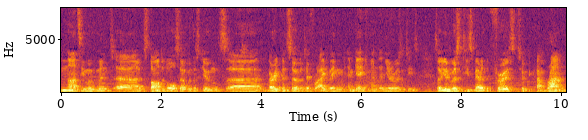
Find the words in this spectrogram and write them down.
Nazi movement uh, started also with the students uh, very conservative right-wing engagement in universities. So universities were the first to become brown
